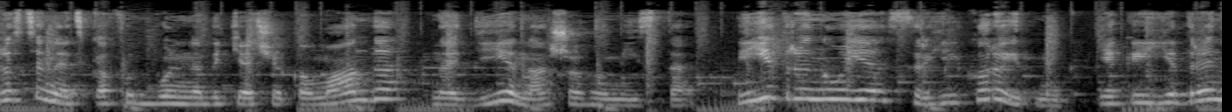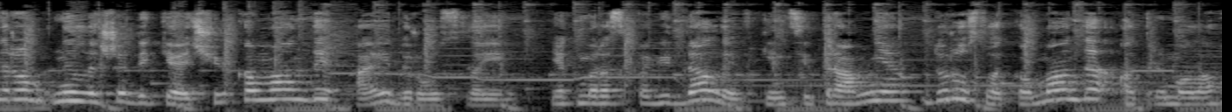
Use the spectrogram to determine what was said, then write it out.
Тростянецька футбольна дитяча команда Надія нашого міста. Її тренує Сергій Коритник, який є тренером не лише дитячої команди, а й дорослої. Як ми розповідали, в кінці травня доросла команда отримала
